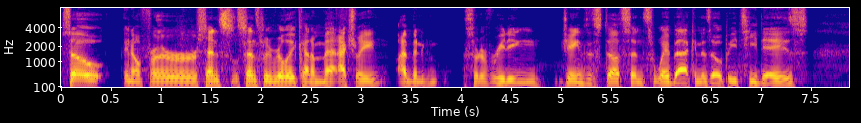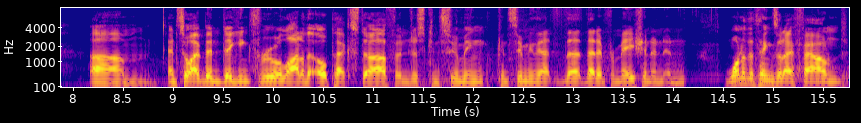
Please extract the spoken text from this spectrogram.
so you know, for since since we really kind of met, actually, I've been sort of reading James's stuff since way back in his OPT days, um, and so I've been digging through a lot of the OPEX stuff and just consuming consuming that that, that information. And, and one of the things that I found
